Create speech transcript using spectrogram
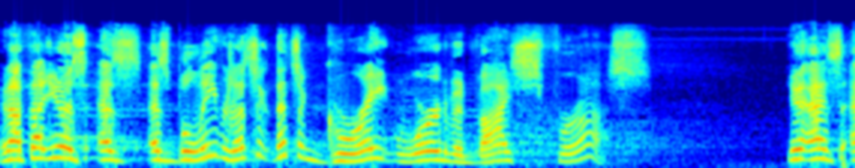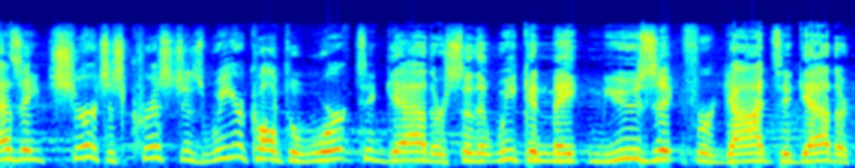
And I thought, you know, as, as, as believers, that's a, that's a great word of advice for us. You know, as, as a church, as Christians, we are called to work together so that we can make music for God together.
